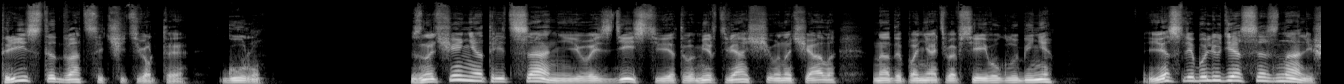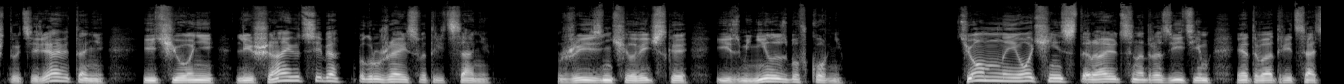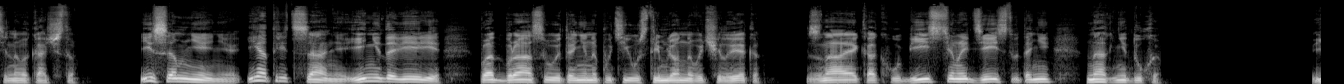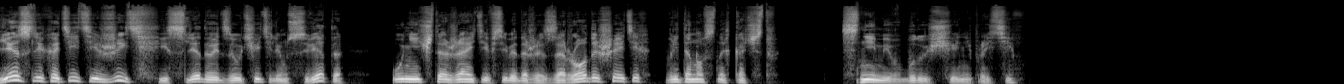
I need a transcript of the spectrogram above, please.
324. Гуру. Значение отрицания и воздействия этого мертвящего начала надо понять во всей его глубине. Если бы люди осознали, что теряют они и чего они лишают себя, погружаясь в отрицание, жизнь человеческая изменилась бы в корне. Темные очень стараются над развитием этого отрицательного качества. И сомнения, и отрицание, и недоверие подбрасывают они на пути устремленного человека, зная, как убийственно действуют они на огне духа. Если хотите жить и следовать за учителем света, уничтожайте в себе даже зародыши этих вредоносных качеств. С ними в будущее не пройти.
